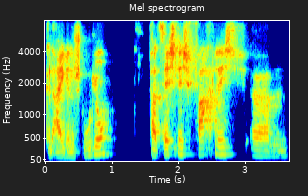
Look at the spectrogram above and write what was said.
ein eigenes Studio. Tatsächlich fachlich, ähm,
